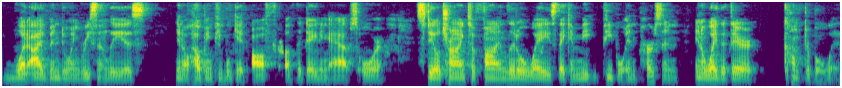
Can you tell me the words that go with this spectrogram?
what I've been doing recently is, you know, helping people get off of the dating apps or still trying to find little ways they can meet people in person in a way that they're comfortable with.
